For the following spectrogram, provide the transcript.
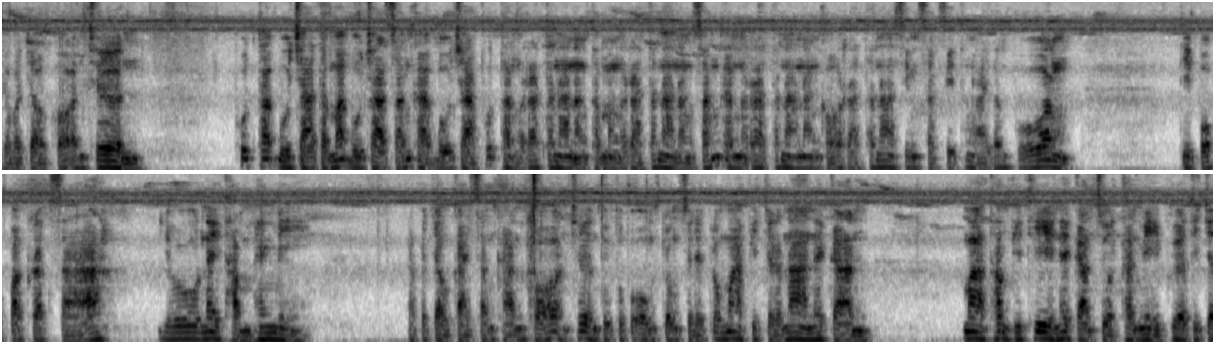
ข้าพเจ้าขออัญเชิญ พุทธบูชาธรรมบูชาสังฆบูชาพุทธังรัตนานังธรรมังรัตนานังสังฆังรัตนานังขอรัตนาสิ่งศักดิ์สิทธิ์ทั้งหลายทั้งปวง ที่ปกปักรักษา อยู่ในธรรมแห่งนี้ข้าพเจ้ากายสังขารขออัญเชิญทุกทุกพระองค์จงเสด็จลงมาพิจารณาในการมาทำพิธีในการสวดครั้งนี้เพื่อที่จะ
